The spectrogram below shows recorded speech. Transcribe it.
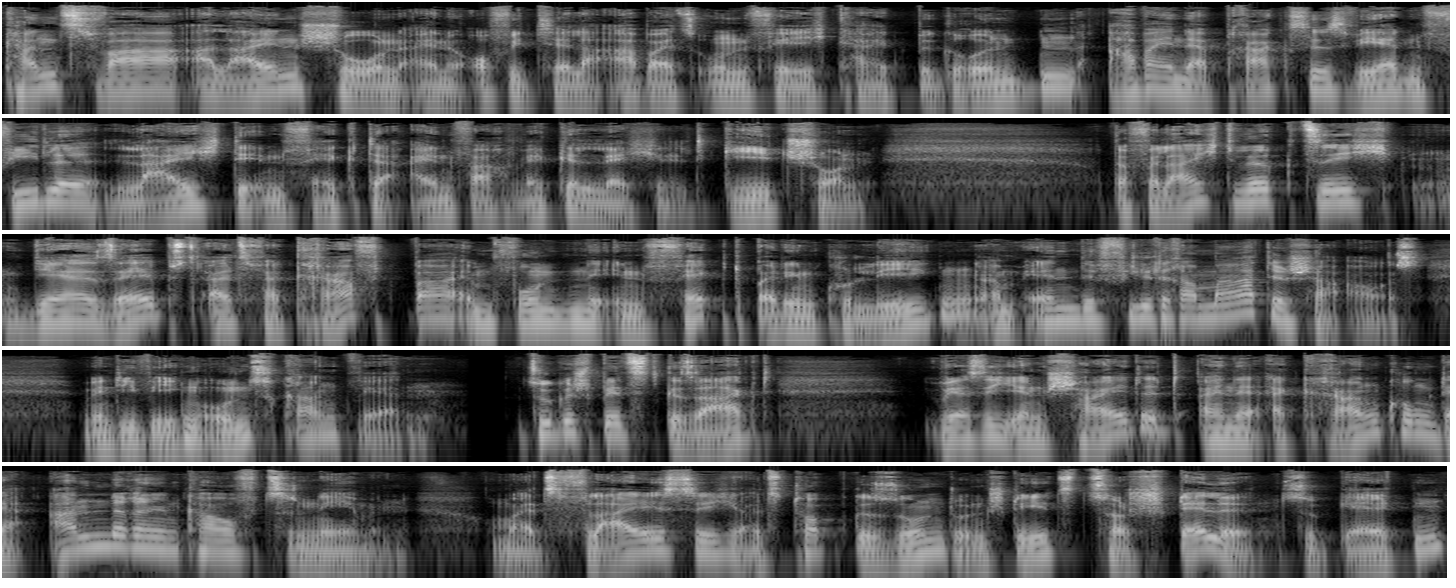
kann zwar allein schon eine offizielle Arbeitsunfähigkeit begründen, aber in der Praxis werden viele leichte Infekte einfach weggelächelt. Geht schon. Doch vielleicht wirkt sich der selbst als verkraftbar empfundene Infekt bei den Kollegen am Ende viel dramatischer aus, wenn die wegen uns krank werden. Zugespitzt gesagt, Wer sich entscheidet, eine Erkrankung der anderen in Kauf zu nehmen, um als fleißig, als top gesund und stets zur Stelle zu gelten,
